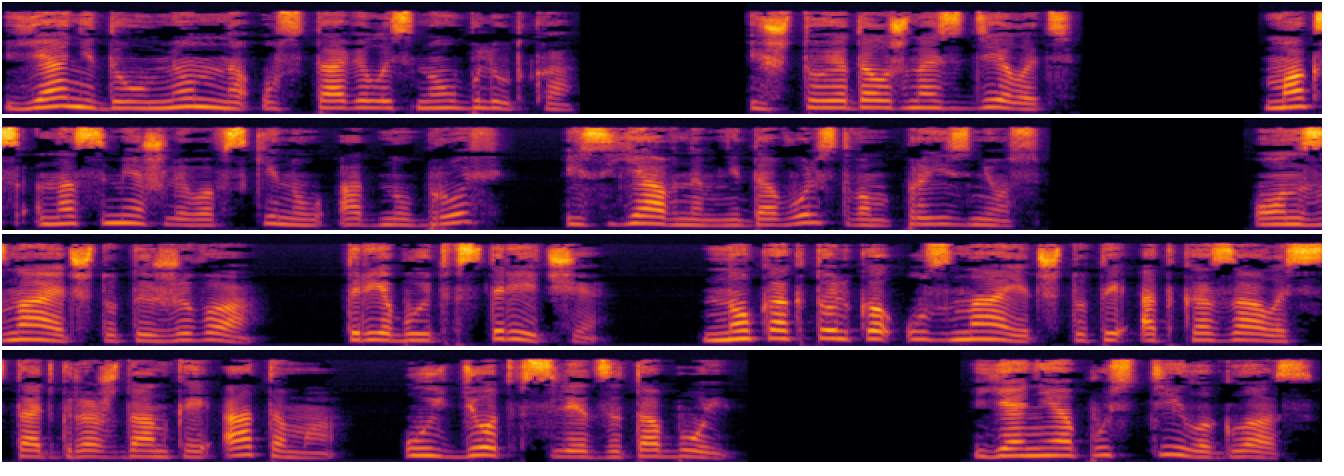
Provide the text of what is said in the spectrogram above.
Я недоуменно уставилась на ублюдка. «И что я должна сделать?» Макс насмешливо вскинул одну бровь и с явным недовольством произнес. «Он знает, что ты жива, требует встречи, но как только узнает, что ты отказалась стать гражданкой атома, уйдет вслед за тобой. Я не опустила глаз,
